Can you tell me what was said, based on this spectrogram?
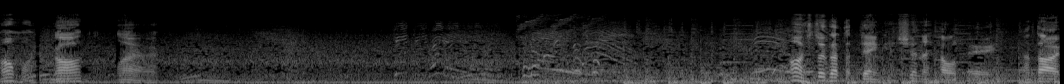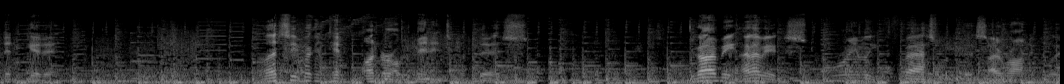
Oh my god, lag. Oh, I still got the dang it. Shouldn't have held A. I thought I didn't get it. Let's see if I can hit under a minute with this. You gotta be, I gotta be extremely fast with this, ironically.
